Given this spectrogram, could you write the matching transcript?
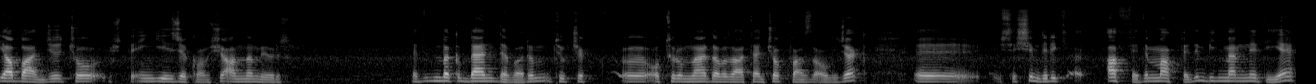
yabancı, çoğu işte İngilizce konuşuyor anlamıyoruz ya dedim bakın ben de varım. Türkçe e, oturumlar da zaten çok fazla olacak. E, işte şimdilik affedin mahvedin bilmem ne diye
